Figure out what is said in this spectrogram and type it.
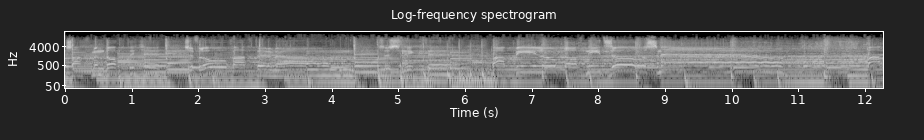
Zag mijn dochtertje, ze vloog achter me aan. Ze snikte, papi loopt toch niet zo snel. Papi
